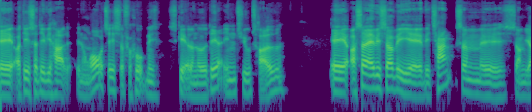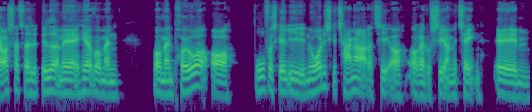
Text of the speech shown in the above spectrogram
Øh, og det er så det, vi har nogle år til, så forhåbentlig sker der noget der inden 2030. Øh, og så er vi så ved, øh, ved tang, som, øh, som jeg også har taget lidt billeder med af her, hvor man, hvor man prøver at bruge forskellige nordiske tangarter til at, at reducere metan. Øh,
